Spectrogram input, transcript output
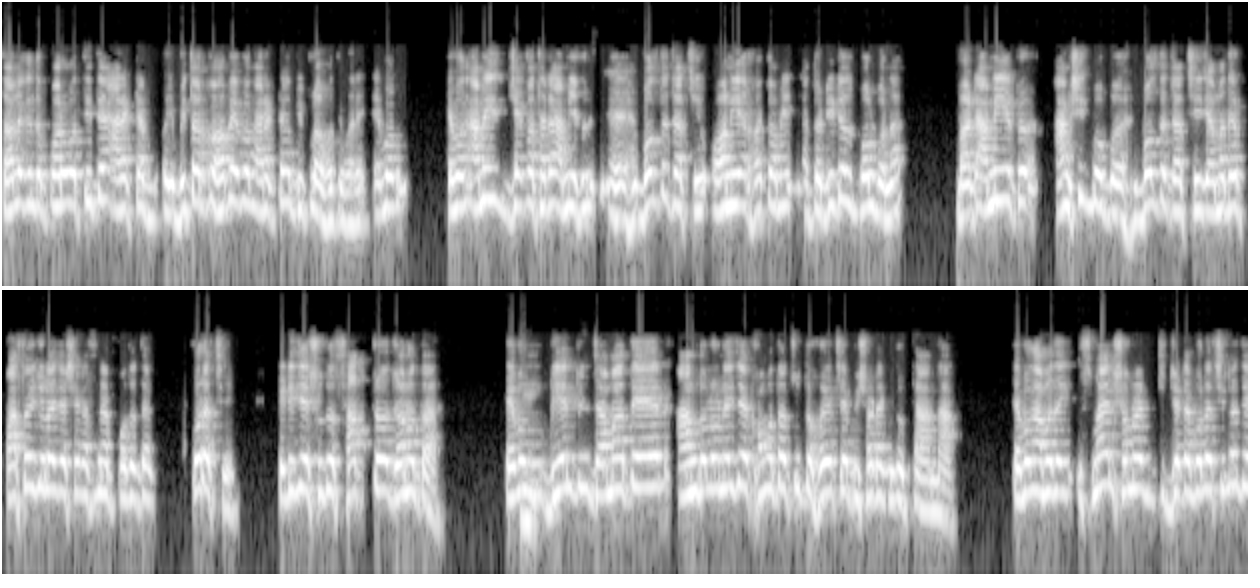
তাহলে কিন্তু পরবর্তীতে আরেকটা বিতর্ক হবে এবং আরেকটা বিপ্লব হতে পারে। এবং এবং আমি যে কথাটা আমি এখন বলতে চাচ্ছি অন ইয়ার হয়তো আমি এত ডিটেলস বলব না বাট আমি একটু আংশিক বলতে চাচ্ছি যে আমাদের পাঁচই জুলাই যে শেখ হাসিনা পদত্যাগ করেছে এটি যে শুধু ছাত্র জনতা এবং বিএনপি জামাতের আন্দোলনে যে ক্ষমতাচ্যুত হয়েছে বিষয়টা কিন্তু তা না। এবং আমাদের ইসমাইল সম্রাট যেটা বলেছিল যে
